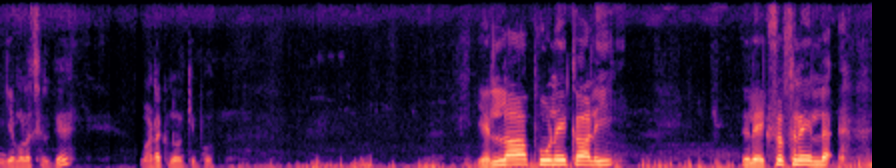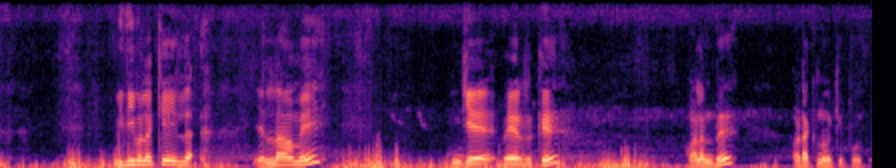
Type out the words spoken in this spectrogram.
இங்கே முளைச்சிருக்கு. வடக்கு நோக்கி போகுது. எல்லா பூனைக்காளி இதில் எக்ஸப்ஷனே இல்லை. விதிவிலக்கே இல்லை. எல்லாமே இங்கே வேர் வளர்ந்து வடக்கு நோக்கி போகுது.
